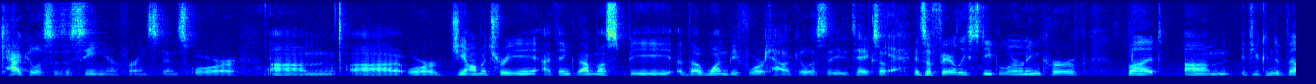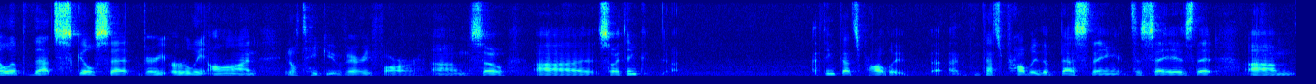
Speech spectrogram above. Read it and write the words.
calculus as a senior, for instance, or um, uh, or geometry. I think that must be the one before calculus that you take. So Yeah. it's a fairly steep learning curve, but um, if you can develop that skill set very early on, it'll take you very far. Um, so, uh, so I think, I think that's probably, I think that's probably the best thing to say is that um,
